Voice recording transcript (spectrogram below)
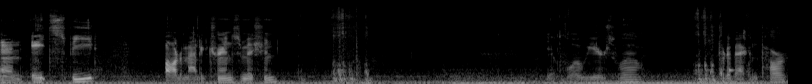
an eight speed automatic transmission. Have low gear as well. Put it back in park.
